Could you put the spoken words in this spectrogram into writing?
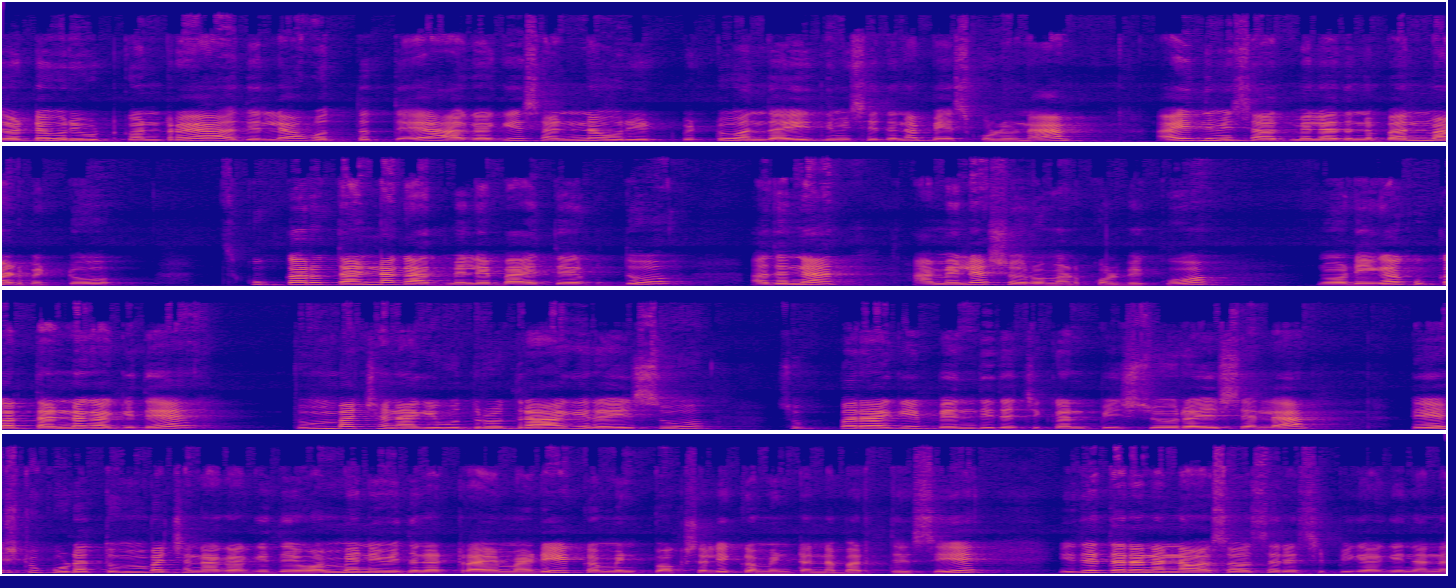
ದೊಡ್ಡ ಉರಿ ಉಟ್ಕೊಂಡ್ರೆ ಅದೆಲ್ಲ ಹೊತ್ತುತ್ತೆ. ಹಾಗಾಗಿ ಸಣ್ಣ ಉರಿ ಇಟ್ಬಿಟ್ಟು ಒಂದು ಐದು ನಿಮಿಷ ಇದನ್ನು ಬೇಯಿಸ್ಕೊಳ್ಳೋಣ. ಐದು ನಿಮಿಷ ಆದಮೇಲೆ ಅದನ್ನು ಬಂದ್ ಮಾಡಿಬಿಟ್ಟು ಕುಕ್ಕರು ತಣ್ಣಗಾದಮೇಲೆ ಬಾಯಿ ತೆಗೆದು ಅದನ್ನು ಆಮೇಲೆ ಶುರು ಮಾಡ್ಕೊಳ್ಬೇಕು. ನೋಡಿ, ಈಗ ಕುಕ್ಕರ್ ತಣ್ಣಗಾಗಿದೆ. ತುಂಬ ಚೆನ್ನಾಗಿ ಉದ್ರುದ್ರಾಗಿ ರೈಸು ಸೂಪರಾಗಿ ಬೆಂದಿದೆ ಚಿಕನ್ ಪೀಸು, ರೈಸ್ ಎಲ್ಲ. ಟೇಸ್ಟು ಕೂಡ ತುಂಬ ಚೆನ್ನಾಗಾಗಿದೆ. ಒಮ್ಮೆ ನೀವು ಇದನ್ನು ಟ್ರೈ ಮಾಡಿ ಕಮೆಂಟ್ ಬಾಕ್ಸಲ್ಲಿ ಕಮೆಂಟನ್ನು ಬರ್ತಿಸಿ. ಇದೇ ಥರ ನನ್ನ ಹೊಸ ಹೊಸ ರೆಸಿಪಿಗಾಗಿ ನನ್ನ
